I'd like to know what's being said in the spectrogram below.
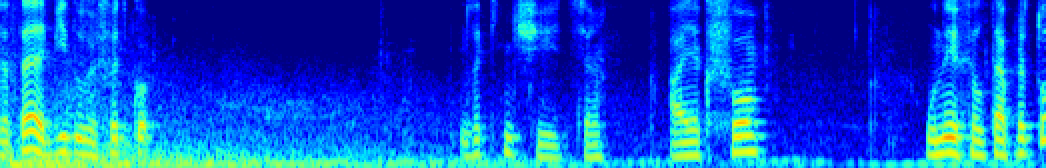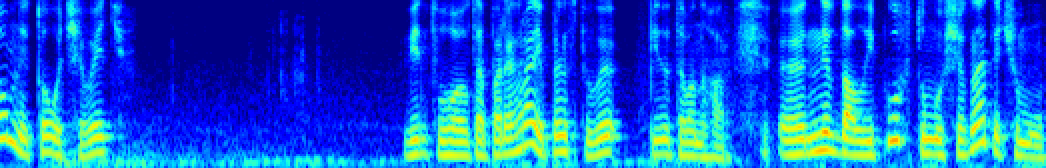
для тебе бій дуже швидко закінчиться. А якщо у них ЛТ притомний, то очевидь. Він твого ЛТ переграє, і в принципі ви підете в ангар. Е, невдалий пуш, тому що знаєте чому?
